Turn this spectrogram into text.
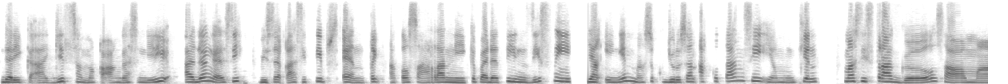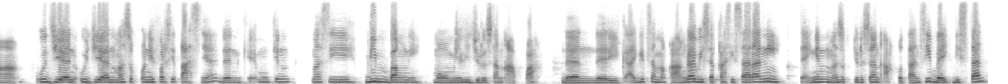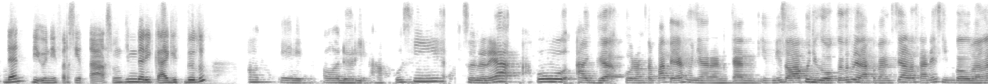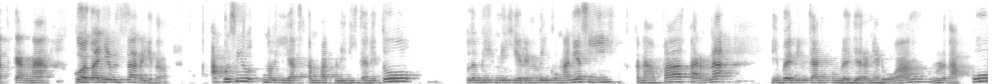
dari Kak Agit sama Kak Angga sendiri ada nggak sih bisa kasih tips and trick atau saran nih kepada Tinzis nih yang ingin masuk jurusan akuntansi yang mungkin masih struggle sama ujian-ujian masuk universitasnya dan kayak mungkin masih bimbang nih mau milih jurusan apa? Dan dari Kak Agit sama Kak Angga bisa kasih saran nih saya ingin masuk jurusan akuntansi baik di STAN dan di universitas. Mungkin dari Kak Agit dulu Oke, kalau dari aku sih sebenarnya aku agak kurang tepat ya menyarankan ini. Soal aku juga waktu itu pilih akuntansi alasannya simpel banget karena kuotanya besar gitu. Aku sih ngelihat tempat pendidikan itu lebih mikirin lingkungannya sih. Kenapa? Karena dibandingkan pembelajarannya doang, menurut aku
